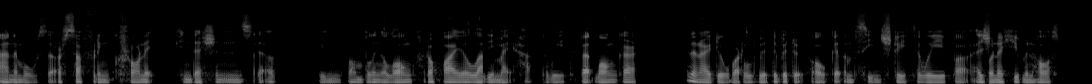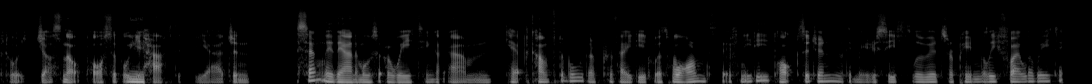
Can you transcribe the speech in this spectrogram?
animals that are suffering chronic conditions that have been bumbling along for a while, they might have to wait a bit longer. In an ideal world, we would all get them seen straight away. But as in a human hospital, it's just not possible. You have to triage. And Certainly, the animals that are waiting are um, kept comfortable. They're provided with warmth if needed, oxygen. They may receive fluids or pain relief while they're waiting.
